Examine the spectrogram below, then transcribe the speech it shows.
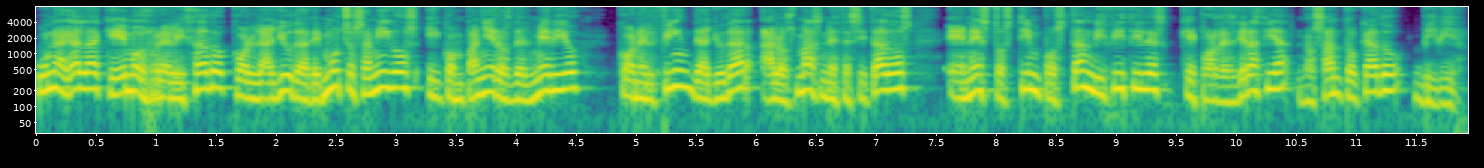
Una gala que hemos realizado con la ayuda de muchos amigos y compañeros del medio con el fin de ayudar a los más necesitados en estos tiempos tan difíciles que por desgracia nos han tocado vivir.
